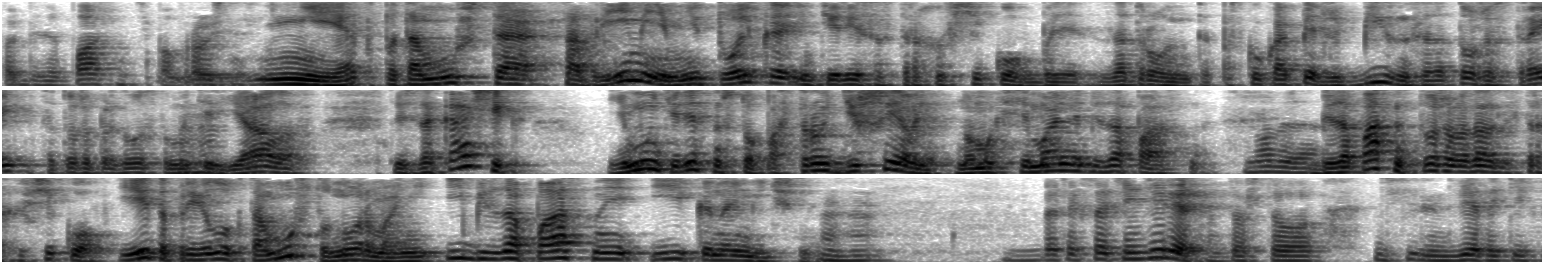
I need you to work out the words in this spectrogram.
по безопасности, по прочности? Нет, потому что со временем не только интересы страховщиков были затронуты, поскольку, опять же, бизнес это тоже строительство, тоже производство материалов. Mm-hmm. То есть заказчик Ему интересно что? Построить дешевле, но максимально безопасно. Ну, да. Безопасность тоже важна для страховщиков. И это привело к тому, что нормы, они и безопасные, и экономичные. Угу. Это, кстати, интересно, то, что действительно две таких,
